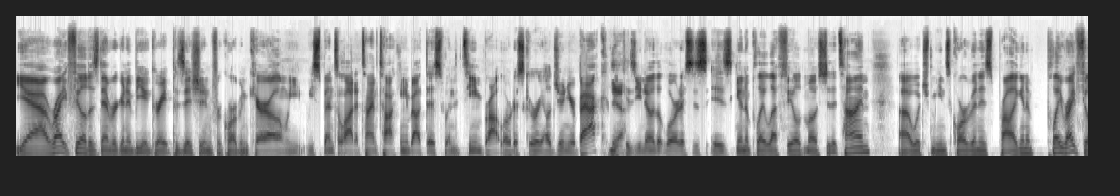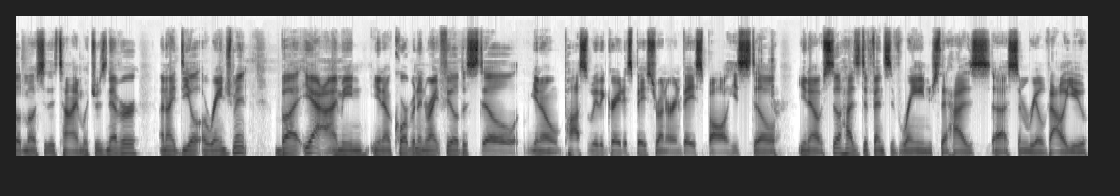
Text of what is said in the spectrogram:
Yeah, right field is never going to be a great position for Corbin Carroll, and we we spent a lot of time talking about this when the team brought Lourdes Gurriel Jr. back Yeah. because you know that Lourdes is is going to play left field most of the time, uh, which means Corbin is probably going to play right field most of the time, which was never an ideal arrangement. But yeah, I mean, you know, Corbin in right field is still, you know, possibly the greatest base runner in baseball. He's still, sure. you know, still has defensive range that has uh, some real value,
